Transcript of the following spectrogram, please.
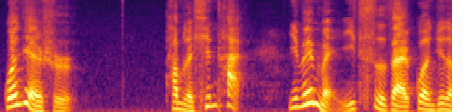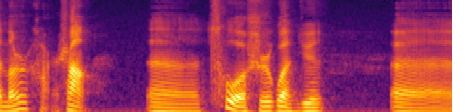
关键是他们的心态，因为每一次在冠军的门槛上，呃，错失冠军，呃，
